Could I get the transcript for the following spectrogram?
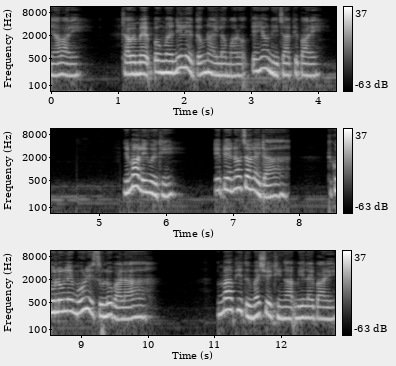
များပါတယ်။ဒါပေမဲ့ပုံမှန်နေ့လည်3နာရီလောက်မှာတော့ပြန်ရောက်နေကြဖြစ်ပါတယ်။ညီမလေးငွေခင် အေးပြန်နောက်ကျလိုက်တာ။တကူလုံးလေးမိုးတွေဆူလို့ပါလား။အမဖြစ်သူမတ်ရွှေခင်ကမေးလိုက်ပါတယ်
